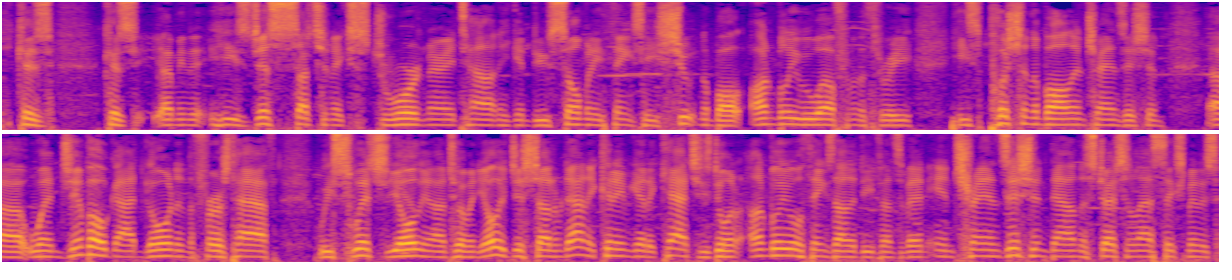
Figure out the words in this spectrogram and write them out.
because because I mean he's just such an extraordinary talent. He can do so many things. He's shooting the ball unbelievably well from the three. He's pushing the ball in transition. Uh, when Jimbo got going in the first half, we switched Yoeli onto him, and Yoeli just shut him down. He couldn't even get a catch. He's doing unbelievable things on the defensive end. In transition down the stretch in the last six minutes,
